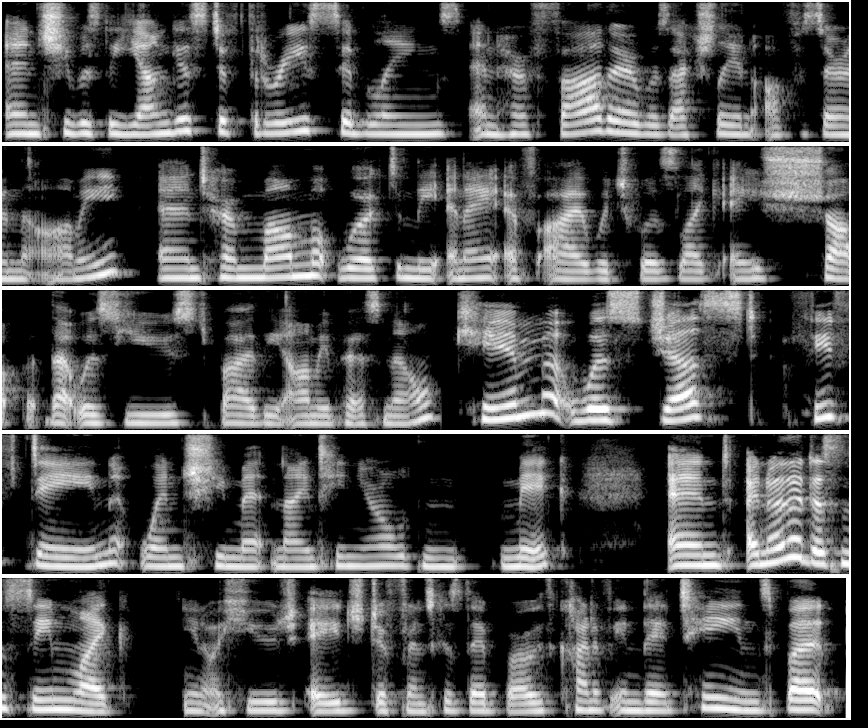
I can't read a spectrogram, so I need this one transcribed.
and she was the youngest of three siblings, and her father was actually an officer in the army, and her mum worked in the NAAFI, which was like a shop that was used by the army personnel. Kim was just 15 when she met 19 year old Mick. And I know that doesn't seem like you know, a huge age difference because they're both kind of in their teens. But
